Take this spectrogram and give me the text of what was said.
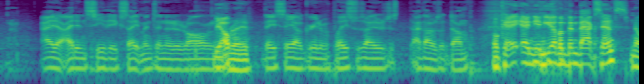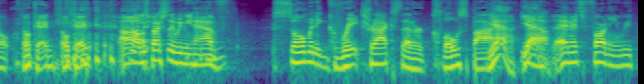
I, I didn't see the excitement in it at all. And Yep. Right. They say how great of a place was. I was just I thought it was a dump. Okay, and, and you haven't been back since? No. Okay, okay. No, Um, especially when you have so many great tracks that are close by. yeah, yeah. and it's funny. We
